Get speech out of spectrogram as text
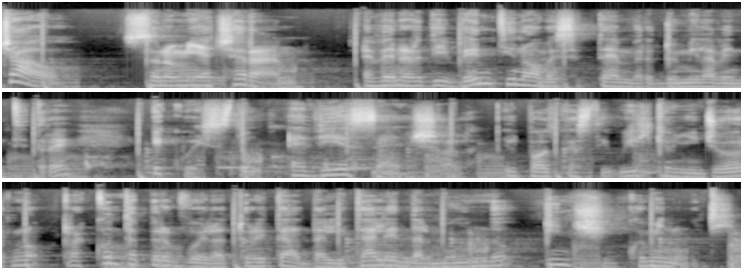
Ciao, sono Mia Ceran. È venerdì 29 settembre 2023 e questo è The Essential, il podcast di Will che ogni giorno racconta per voi l'attualità dall'Italia e dal mondo in 5 minuti.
